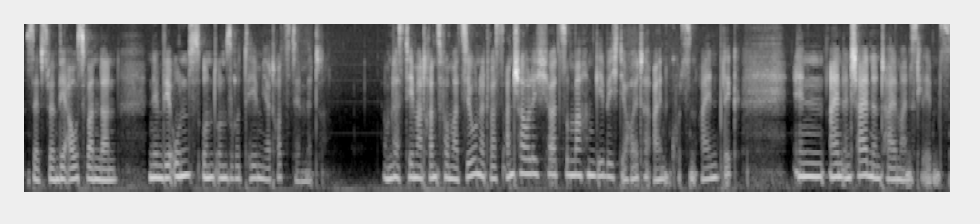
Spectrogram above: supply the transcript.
Selbst wenn wir auswandern, nehmen wir uns und unsere Themen ja trotzdem mit. Um das Thema Transformation etwas anschaulicher zu machen, gebe ich dir heute einen kurzen Einblick in einen entscheidenden Teil meines Lebens.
